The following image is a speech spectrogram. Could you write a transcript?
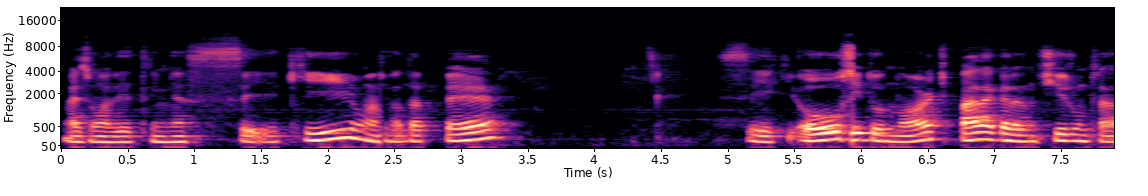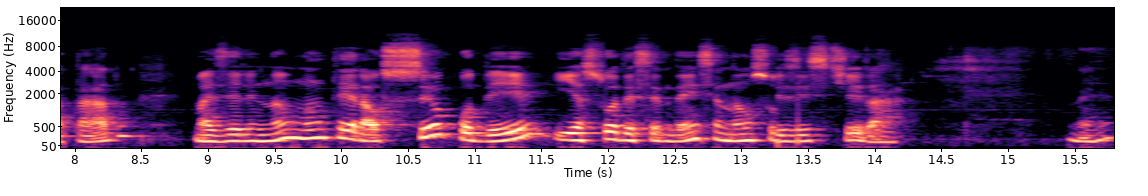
Mais uma letrinha C aqui, uma de rodapé. C aqui. Ou do norte para garantir um tratado, mas ele não manterá o seu poder e a sua descendência não subsistirá. Né?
